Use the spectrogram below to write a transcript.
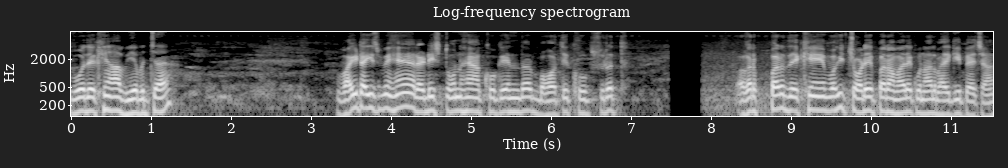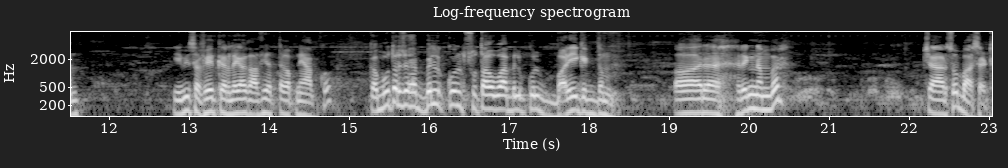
वो देखें आप, ये बच्चा है। वाइट आइज़ में है रेड स्टोन है आँखों के अंदर, बहुत ही खूबसूरत। अगर पर देखें, वही चौड़े पर हमारे कुणाल भाई की पहचान। ये भी सफ़ेद कर लेगा, काफ़ी हद तक अपने आप को। कबूतर जो है, बिल्कुल सुता हुआ, बिल्कुल बारीक एकदम। और रिंग नंबर चार सौ बासठ।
